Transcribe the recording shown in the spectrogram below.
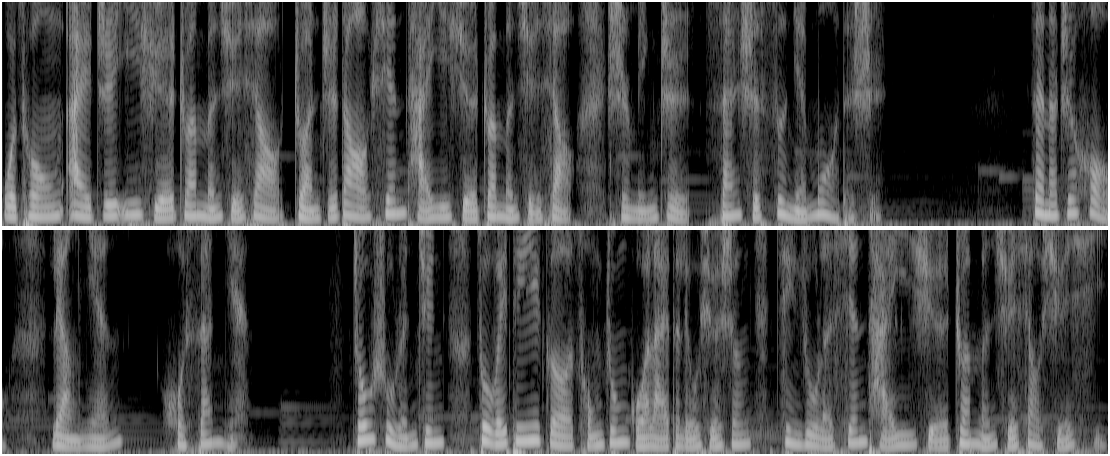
我从爱知医学专门学校转职到仙台医学专门学校，是明治三十四年末的事。在那之后，两年或三年。周树人君作为第一个从中国来的留学生，进入了仙台医学专门学校学习。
